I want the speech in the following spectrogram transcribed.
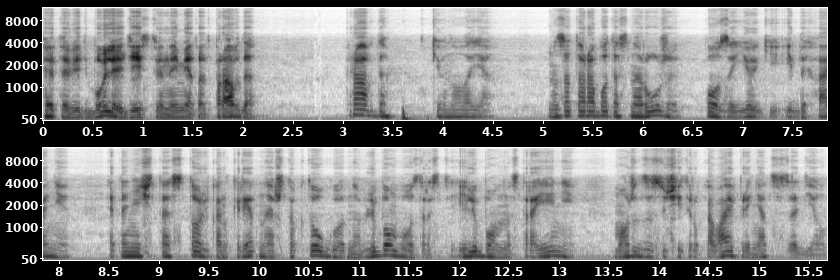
Это ведь более действенный метод, правда?» «Правда», — кивнула я. «Но зато работа снаружи, позы йоги и дыхание – это нечто столь конкретное, что кто угодно в любом возрасте и любом настроении может засучить рукава и приняться за дело.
